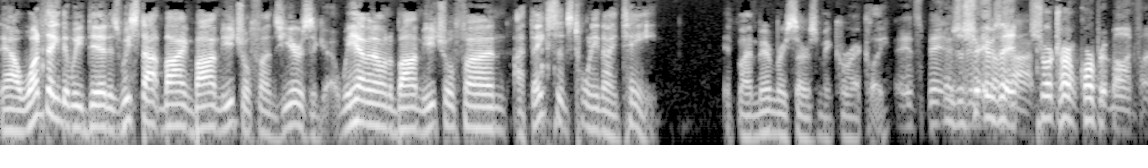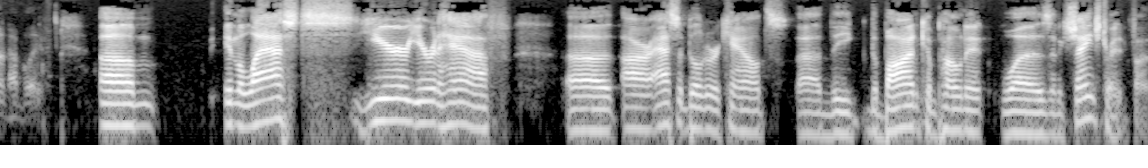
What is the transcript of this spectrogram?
Now, one thing that we did is we stopped buying bond mutual funds years ago. We haven't owned a bond mutual fund, I think, since 2019, if my memory serves me correctly. It's been it was a, it was a short-term corporate bond fund, I believe. Um, in the last year, year and a half, uh, our asset builder accounts, uh, the the bond component was an exchange traded fund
